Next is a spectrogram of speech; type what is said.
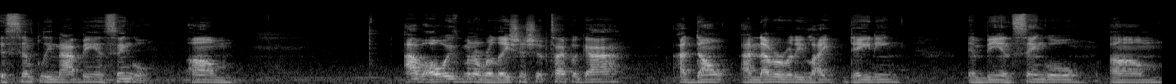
is simply not being single. Um, I've always been a relationship type of guy. I don't, I never really liked dating and being single. Um,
